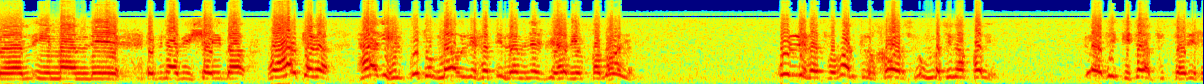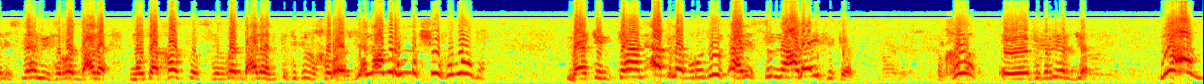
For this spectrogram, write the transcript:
الإيمان لابن أبي شيبة وهكذا. هذه الكتب ما ألفت إلا من أجل هذه القضايا. ألفت في الرد للخوارج في أمتنا قليل. ما في كتاب في التاريخ الإسلامي في الرد على متخصص في الرد على فكر الخوارج لأن أمرهم مكشوف وواضح. لكن كان أغلب ردود أهل السنة على أي فكر؟ الخوارج. إيه فكر الإرجاء. نعم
